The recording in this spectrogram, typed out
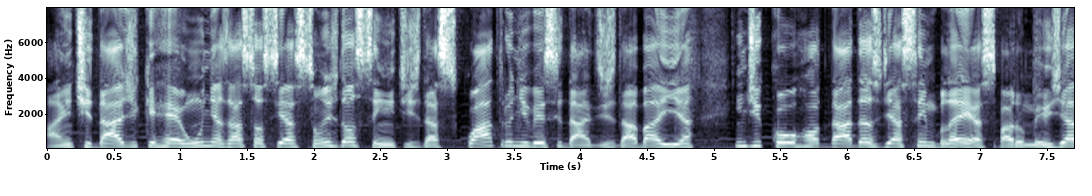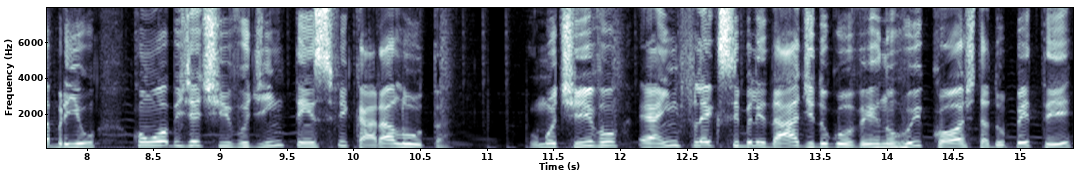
A entidade que reúne as associações docentes das quatro universidades da Bahia indicou rodadas de assembleias para o mês de abril com o objetivo de intensificar a luta. O motivo é a inflexibilidade do governo Rui Costa, do PT,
